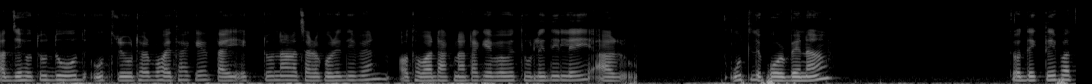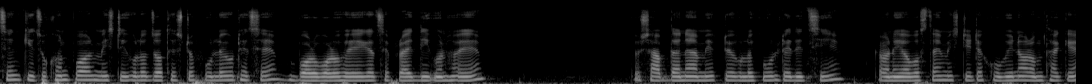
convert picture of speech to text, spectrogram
আর যেহেতু দুধ উতরে ওঠার ভয় থাকে, তাই একটু নাড়াচাড়া করে দিবেন। অথবা ঢাকনাটাকে এভাবে তুলে দিলেই আর উতলে পড়বে না। তো দেখতেই পাচ্ছেন, কিছুক্ষণ পর মিষ্টিগুলো যথেষ্ট ফুলে উঠেছে, বড় বড় হয়ে গেছে, প্রায় দ্বিগুণ হয়ে। তো সাবধানে আমি একটু এগুলোকে উল্টে দিচ্ছি। কারণ এই অবস্থায় মিষ্টিটা খুবই নরম থাকে।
